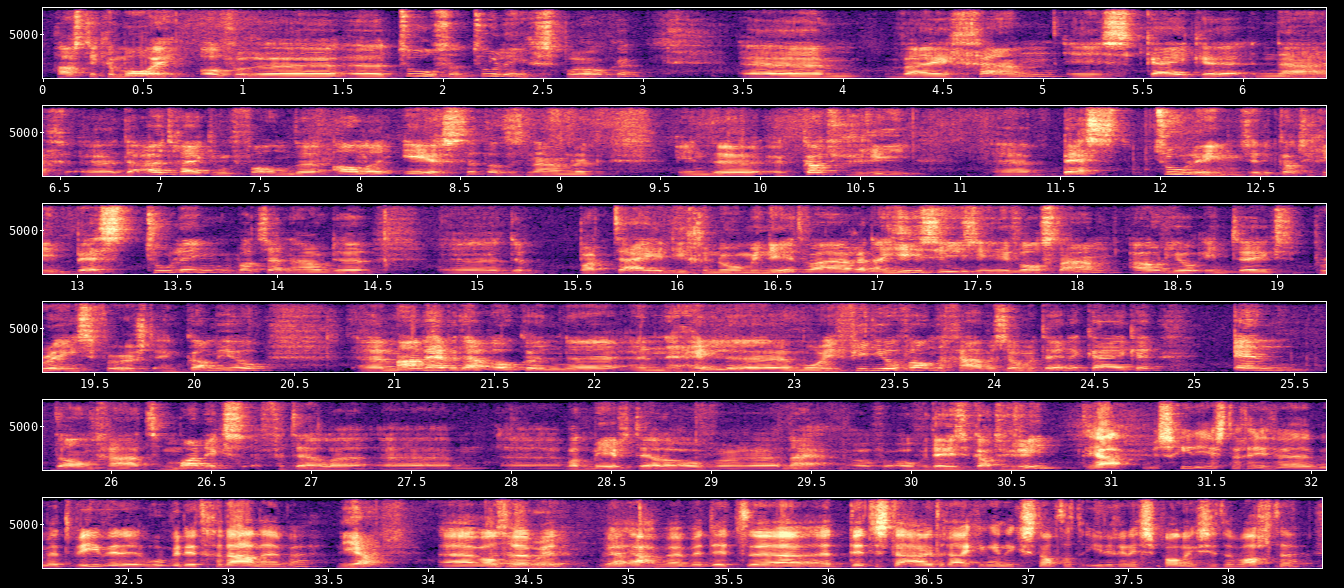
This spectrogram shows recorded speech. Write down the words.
hartstikke mooi. Over tools en tooling gesproken. Ehm, wij gaan eens kijken naar uh, de uitreiking van de allereerste. Dat is namelijk in de categorie uh, Best Tooling. Dus in de categorie Best Tooling, wat zijn nou de, uh, de partijen die genomineerd waren? Nou, hier zie je ze in ieder geval staan. Audio Intakes, Brains First en Cameo. maar we hebben daar ook een, een hele mooie video van. Daar gaan we zo meteen naar kijken. En dan gaat Marnix vertellen, ehm, eh, wat meer vertellen over, uh, nou ja, over, over deze categorie. Ja, misschien eerst nog even met wie we, hoe we dit gedaan hebben. Ja, uh, want we hebben, ja. we hebben dit, dit is de uitreiking en ik snap dat iedereen in spanning zit te wachten.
